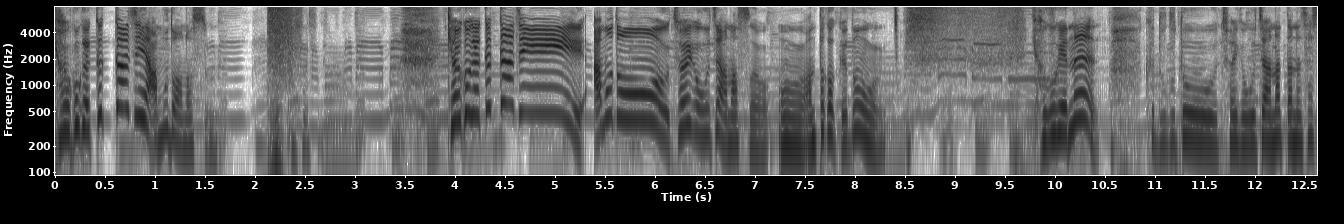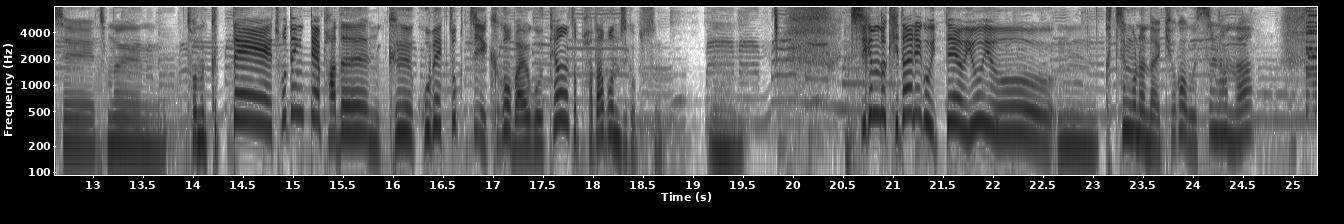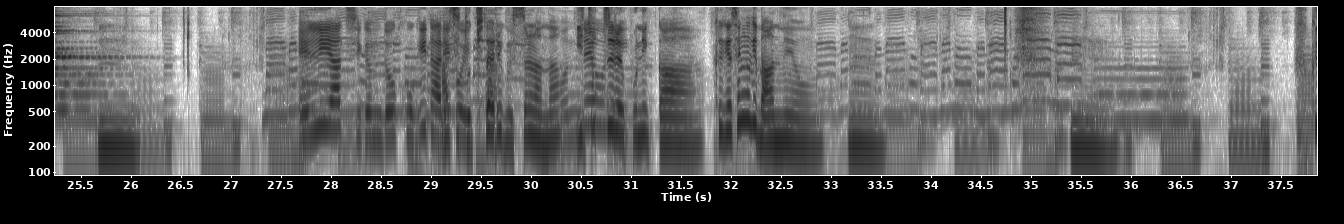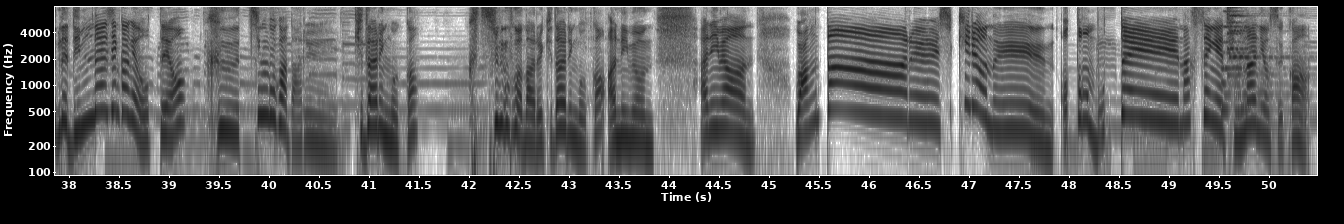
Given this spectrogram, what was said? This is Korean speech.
결국에 끝까지 아무도 안 왔음. 결국에 끝까지 아무도 저희가 오지 않았어요. 어, 안타깝게도 결국에는 그 누구도 저에게 오지 않았다는 사실 저는 저는 그때 초딩 때 받은 그 고백 쪽지 그거 말고 태어나서 받아본 적이 없음. 음. 지금도 기다리고 있대요 유유. 음, 그 친구는 날 기억하고 있을려나? 음, 엘리야 지금도 고기 다리고 아직도 있다. 기다리고 있을려나? 언제 이 쪽지를 오니? 보니까 그게 생각이 나네요. 음, 음. 근데 님들 생각엔 어때요? 그 친구가 나를 기다린 걸까? 그 친구가 나를 기다린 걸까? 아니면 아니면 왕따를 시키려는 어떤 못된 학생의 장난이었을까?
